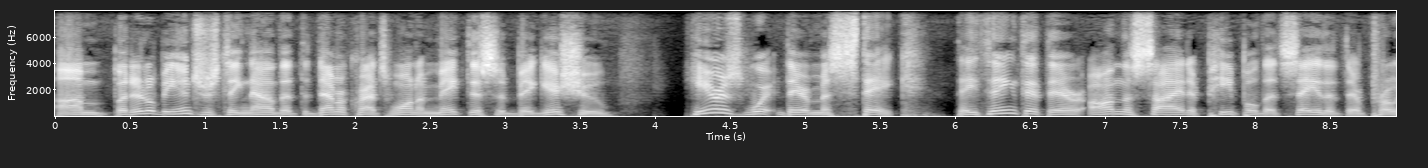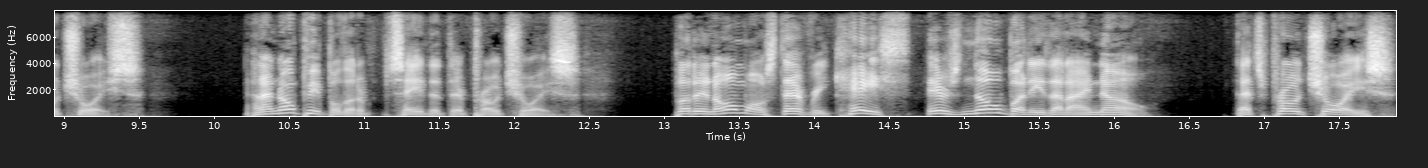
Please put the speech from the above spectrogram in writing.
Um, but it'll be interesting now that the Democrats want to make this a big issue. Here's where their mistake. They think that they're on the side of people that say that they're pro-choice. And I know people that say that they're pro-choice, but in almost every case, there's nobody that I know that's pro-choice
